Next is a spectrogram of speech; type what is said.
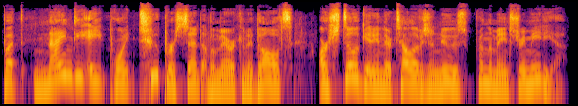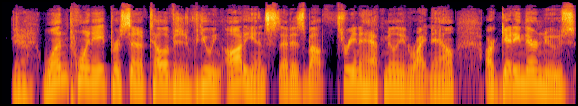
But 98.2% of American adults are still getting their television news from the mainstream media. Yeah. 1.8% of television viewing audience, that is about 3.5 million right now, are getting their news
